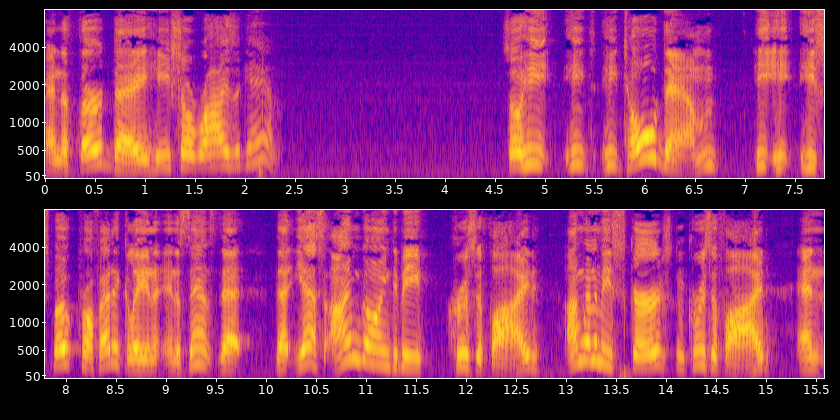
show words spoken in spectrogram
and the third day he shall rise again. So he, he, he told them, he, he, he spoke prophetically in, in a sense that, that yes, I'm going to be crucified, I'm going to be scourged and crucified and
